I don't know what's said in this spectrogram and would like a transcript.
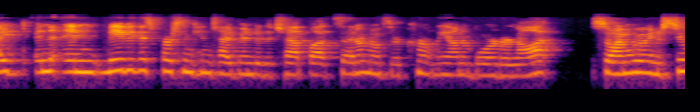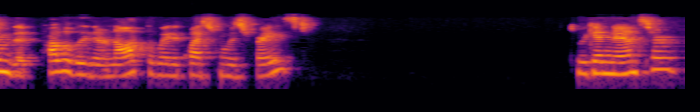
I and, and maybe this person can type into the chat box. I don't know if they're currently on a board or not. So I'm going to assume that probably they're not the way the question was phrased. Do we get an answer?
